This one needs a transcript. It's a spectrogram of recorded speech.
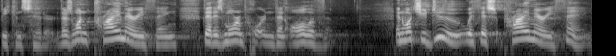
be considered. There's one primary thing that is more important than all of them. And what you do with this primary thing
